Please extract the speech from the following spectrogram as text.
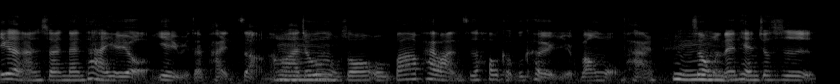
一个男生，但他也有业余在拍照，然后他就问我说，我帮他拍完之后，可不可以也帮我拍？嗯所以我们那天就是。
